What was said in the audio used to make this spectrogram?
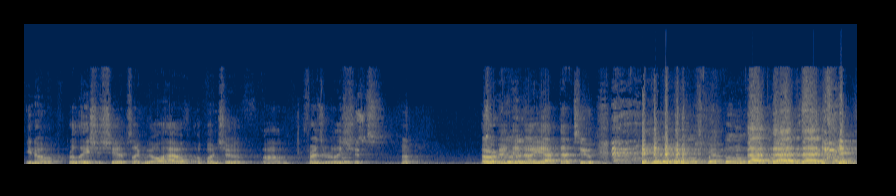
you know, relationships. Like we all have a bunch of um, friends and relationships, huh? Oh, and, and uh, yeah, that too. Bones, red bones. that that let us get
